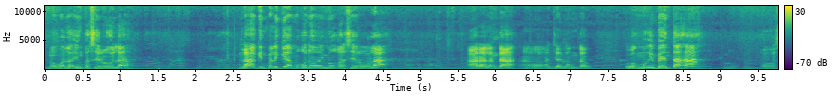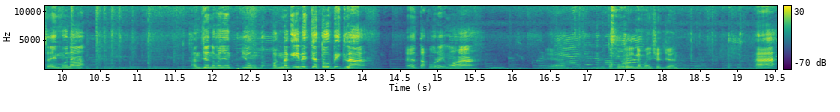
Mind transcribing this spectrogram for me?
nawala yung kaserola. Lagin, baligyan mo kuno yung kaserola. Ara lang da, Ah, andyan lang daw. Huwag mong ibenta ha. Oh, sa mo na. Andyan naman yung, yung pag nag-init ka tubig la. Ayun, takuri mo ha. Ayan, may takuri naman siya dyan. Ha?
